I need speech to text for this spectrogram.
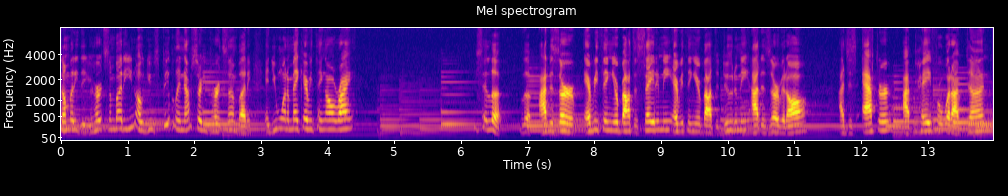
somebody that you hurt somebody, you know, you people in I'm sure you've hurt somebody, and you want to make everything all right. You say, look, look, I deserve everything you're about to say to me, everything you're about to do to me. I deserve it all. I just, after I pay for what I've done,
